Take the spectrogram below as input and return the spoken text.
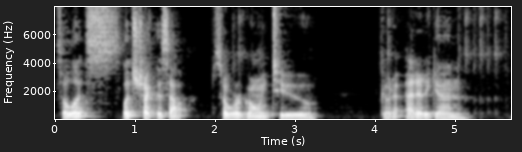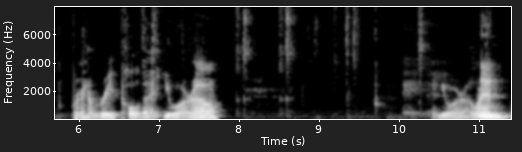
So let's let's check this out. So we're going to go to edit again. We're going to re-pull that URL. That URL in.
